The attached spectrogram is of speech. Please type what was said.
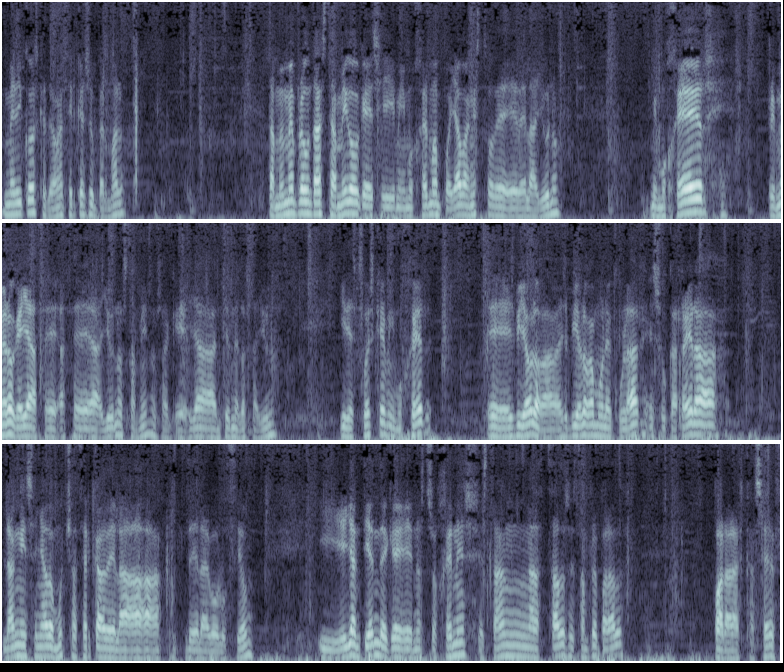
médicos que te van a decir que es súper malo. También me preguntaba este amigo que si mi mujer me apoyaba en esto de- del ayuno. Mi mujer, primero que ella hace, ayunos también, o sea que ella entiende los ayunos. Y después que mi mujer eh, es bióloga, es bióloga molecular. En su carrera le han enseñado mucho acerca de la evolución. Y ella entiende que nuestros genes están adaptados, están preparados para la escasez.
